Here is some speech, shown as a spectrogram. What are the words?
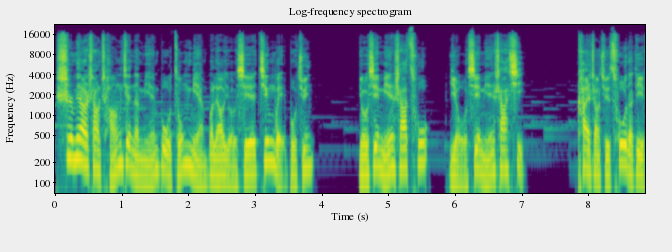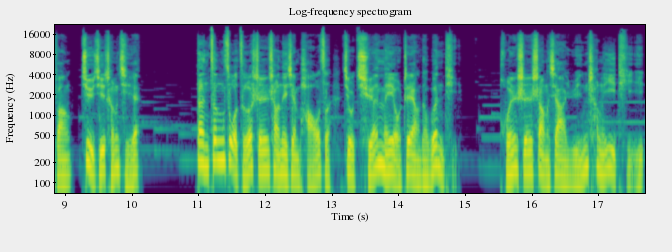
市面上常见的棉布总免不了有些经纬不均，有些棉纱粗，有些棉纱细，看上去粗的地方聚集成结。但曾作泽身上那件袍子就全没有这样的问题，浑身上下匀称一体。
